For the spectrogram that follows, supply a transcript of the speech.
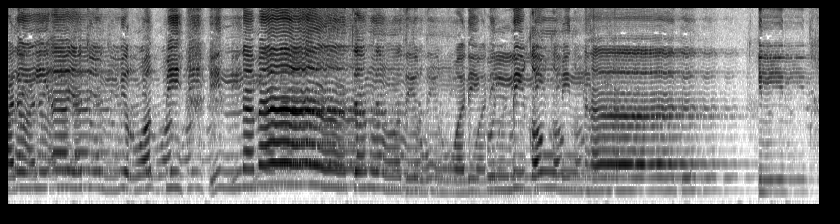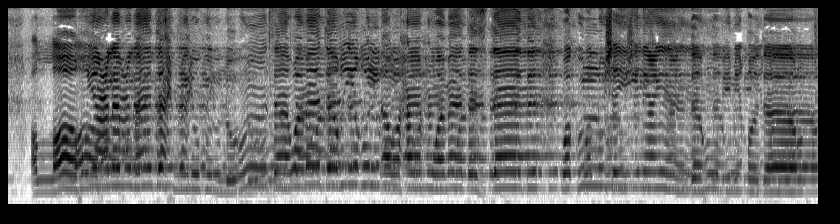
عليه آية من ربه إنما أنت منذر ولكل قوم هاد. الله يعلم ما تحمل كل أنثى وما تغيظ الأرحام وما تزداد وكل شيء عنده بمقدار.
